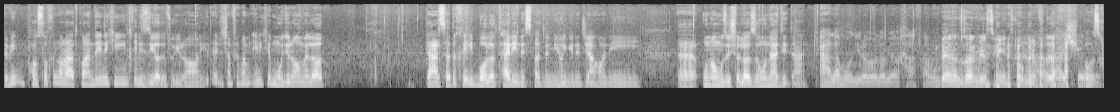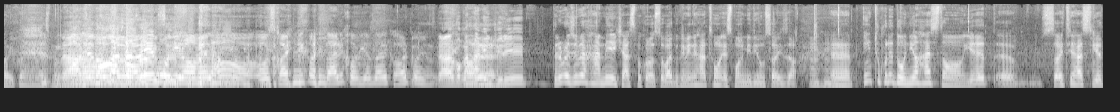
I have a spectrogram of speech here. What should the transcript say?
ببین پاسخ ناراحت کننده اینه که این خیلی زیاده تو ایران. یه دلیلش هم فکر کنم اینه که مدیر عاملات درصد خیلی بالاتری نسبت به میانگین جهانی اون آموزش لازم رو ندیدن الان مدیر عاملا میان خفم به نظر می‌رسه که این اتفاق میفته همشون. عذرخواهی کنیم. نه. آره ما از همه. مدیر عامل ها عذرخواهی می‌کنیم ولی خب یه ذره کار کنیم در واقع آره. همینجوری داریم راجع به همه کسب و کارا صحبت می‌کنیم یعنی حتی اون small medium size ا این تو کل دنیا هستن یه سایتی هست یه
